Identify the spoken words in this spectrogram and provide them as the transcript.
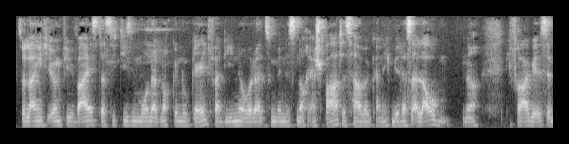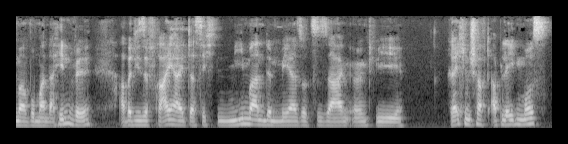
Solange ich irgendwie weiß, dass ich diesen Monat noch genug Geld verdiene oder zumindest noch Erspartes habe, kann ich mir das erlauben. Ne? Die Frage ist immer, wo man dahin will. Aber diese Freiheit, dass ich niemandem mehr sozusagen irgendwie Rechenschaft ablegen muss,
